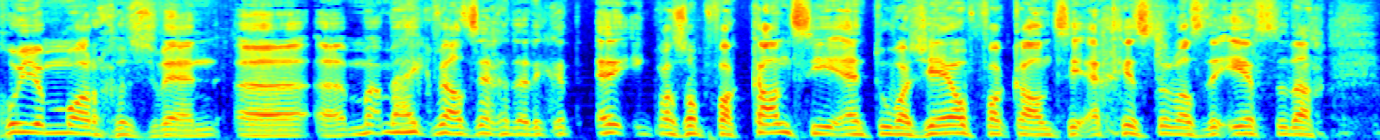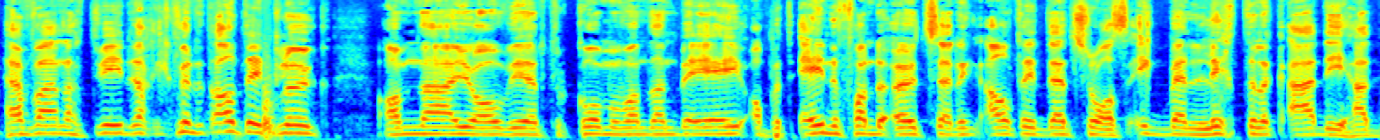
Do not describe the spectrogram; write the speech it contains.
Goedemorgen Sven. Uh, uh, maar mag ik wel zeggen dat ik het... Ik was op vakantie en toen was jij op vakantie. En gisteren was de eerste dag en vandaag de tweede dag. Ik vind het altijd leuk om na jou weer te komen. Want dan ben jij op het einde van de uitzending altijd net zoals ik ben lichtelijk ADHD.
